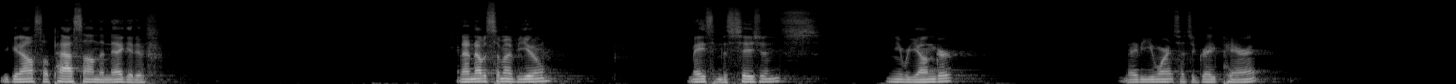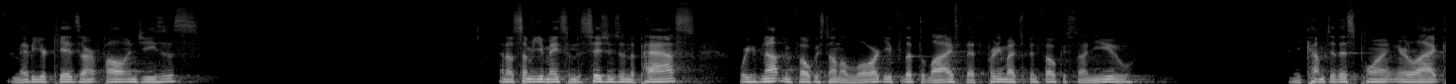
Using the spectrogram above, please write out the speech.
you can also pass on the negative. And I know some of you made some decisions when you were younger. Maybe you weren't such a great parent. Maybe your kids aren't following Jesus. I know some of you made some decisions in the past where you've not been focused on the Lord. You've lived a life that's pretty much been focused on you. And you come to this point and you're like,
